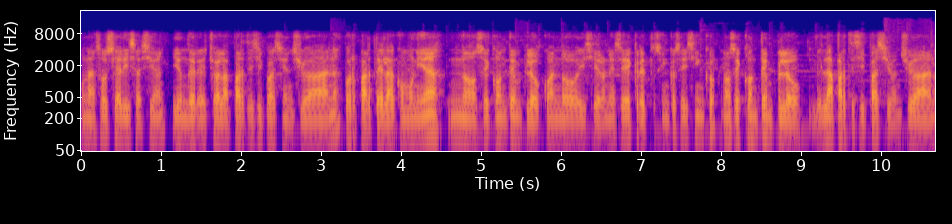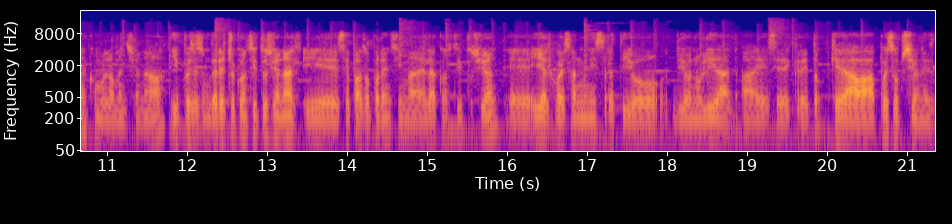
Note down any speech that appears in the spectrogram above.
una socialización y un derecho a la participación ciudadana por parte de la comunidad. No se contempló cuando hicieron ese decreto 565, no se contempló la participación ciudadana, como lo mencionaba, y pues es un derecho constitucional y eh, se pasó por encima de la constitución eh, y el juez administrativo dio nulidad a ese decreto que daba pues opciones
